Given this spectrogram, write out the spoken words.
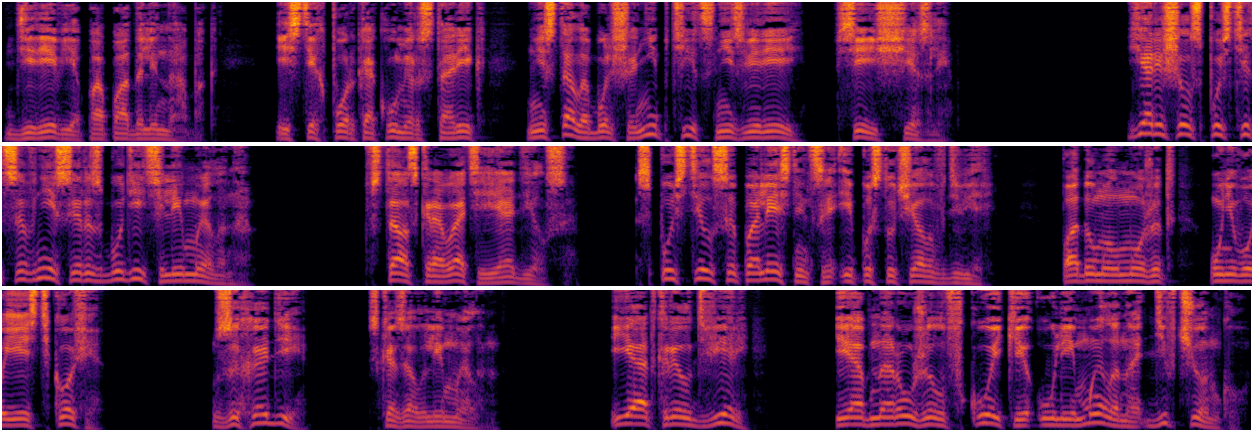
деревья попадали на бок. И с тех пор, как умер старик, не стало больше ни птиц, ни зверей, все исчезли. Я решил спуститься вниз и разбудить Ли Меллона. Встал с кровати и оделся. Спустился по лестнице и постучал в дверь. Подумал, может, у него есть кофе? «Заходи», — сказал Ли Меллон. Я открыл дверь и обнаружил в койке у Ли Меллона девчонку.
